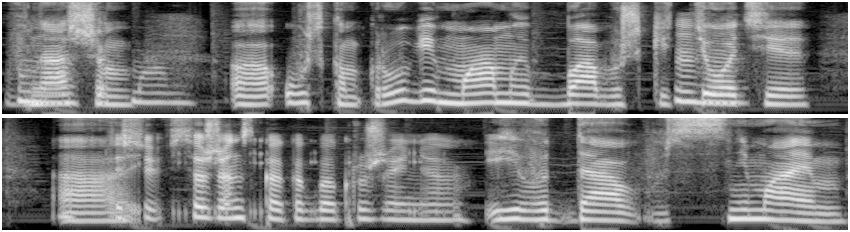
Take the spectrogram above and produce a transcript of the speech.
в наших нашем а, узком круге мамы, бабушки, Мгм. тети. А, То есть все женское как бы окружение. И вот, да, снимаем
